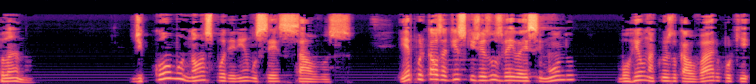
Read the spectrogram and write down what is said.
plano de como nós poderíamos ser salvos. E é por causa disso que Jesus veio a esse mundo, morreu na cruz do Calvário, porque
